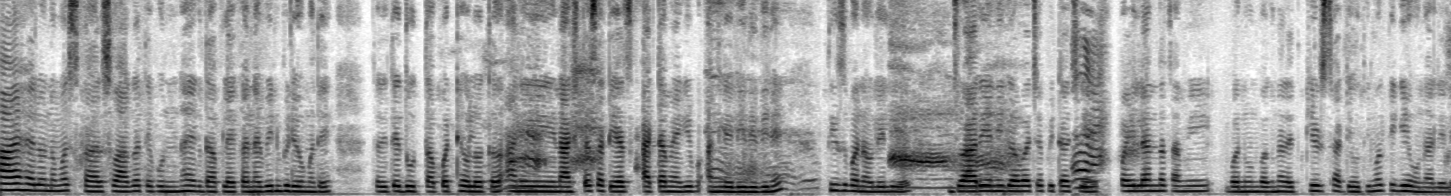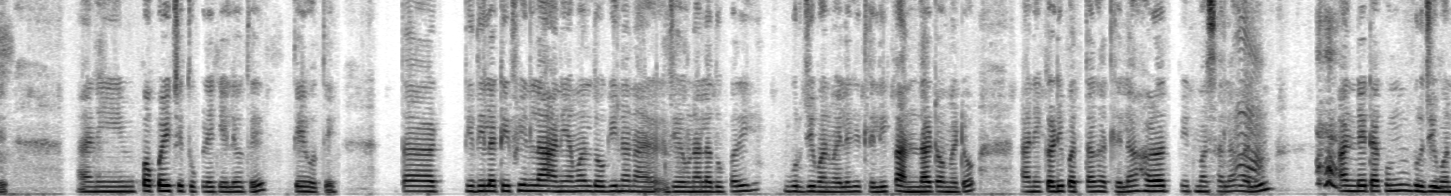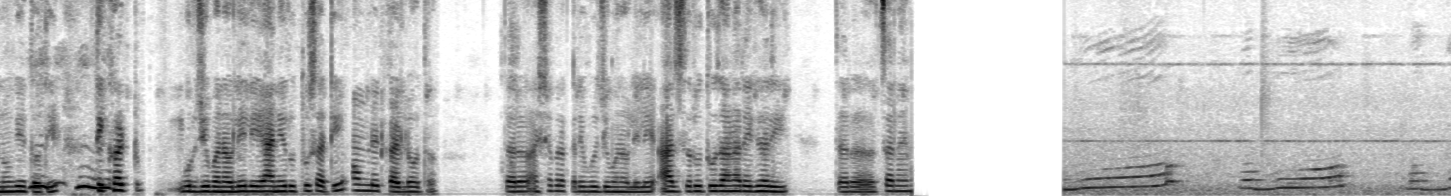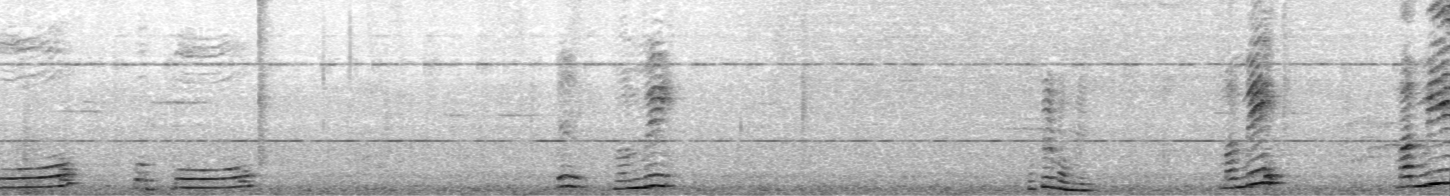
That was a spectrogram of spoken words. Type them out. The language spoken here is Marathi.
हाय हॅलो नमस्कार. स्वागत आहे पुन्हा एकदा आपल्या एका नवीन व्हिडिओमध्ये. तर इथे दूध तापत ठेवलं होतं आणि नाश्त्यासाठी आज आटा मॅगी आणलेली दीदीने. तीच बनवलेली आहे. ज्वारी आणि गव्हाच्या पिठाची आहे पहिल्यांदाच आम्ही बनवून बघणार आहेत. किड्ससाठी होती मग ती घेऊन आलेले. आणि पपईचे तुकडे केले होते ते होते. तर दीदीला टिफिनला आणि आम्हाला दोघींना ना जेवणाला दुपारी बुर्जी बनवायला घेतलेली कांदा टोमॅटो आणि कढीपत्ता घातलेला. हळद मीठ मसाला घालून अंडे टाकून भुर्जी बनवून घेत होती. तिखट भुर्जी बनवलेली आहे आणि ऋतूसाठी ऑमलेट काढलं होतं. तर अशा प्रकारे भुर्जी बनवलेली आहे. आज ऋतू जाणार आहे घरी. तर चला. मम्मी कुठे मम्मी मम्मी? मम्मी मम्मी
